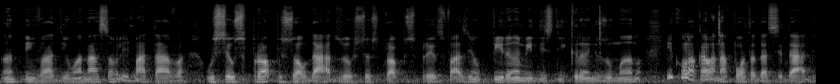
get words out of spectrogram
Antes de invadir uma nação, eles matavam os seus próprios soldados, ou os seus próprios presos, faziam pirâmides de crânios humanos e colocavam na porta da cidade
